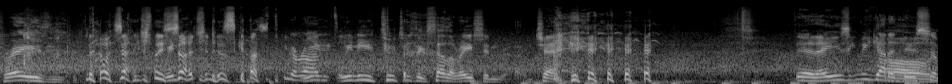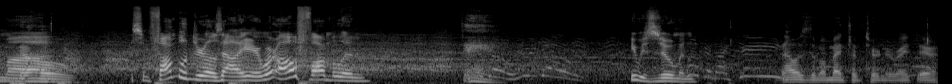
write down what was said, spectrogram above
crazy. That was actually such a disgusting run. We, we need Tutu's acceleration check. Dude, they, we got to oh, do some uh, some fumble drills out here. We're all fumbling. Damn. He was zooming. That was the momentum turner right there.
